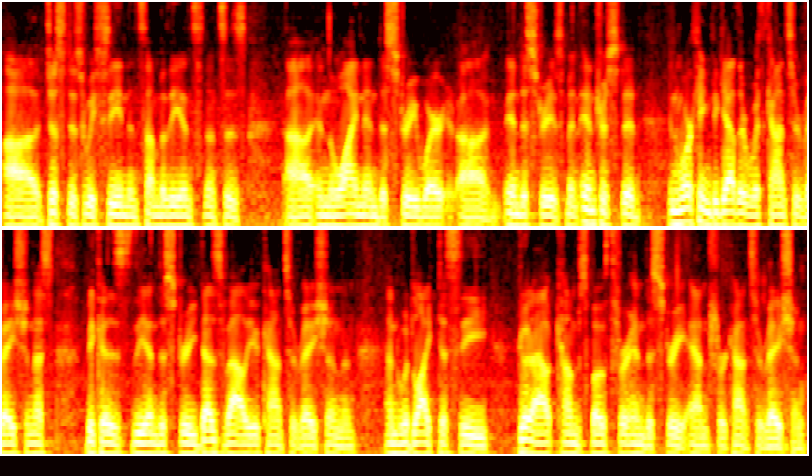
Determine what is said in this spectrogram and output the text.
uh, just as we've seen in some of the instances uh, in the wine industry where uh, industry has been interested in working together with conservationists because the industry does value conservation and, and would like to see good outcomes both for industry and for conservation.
